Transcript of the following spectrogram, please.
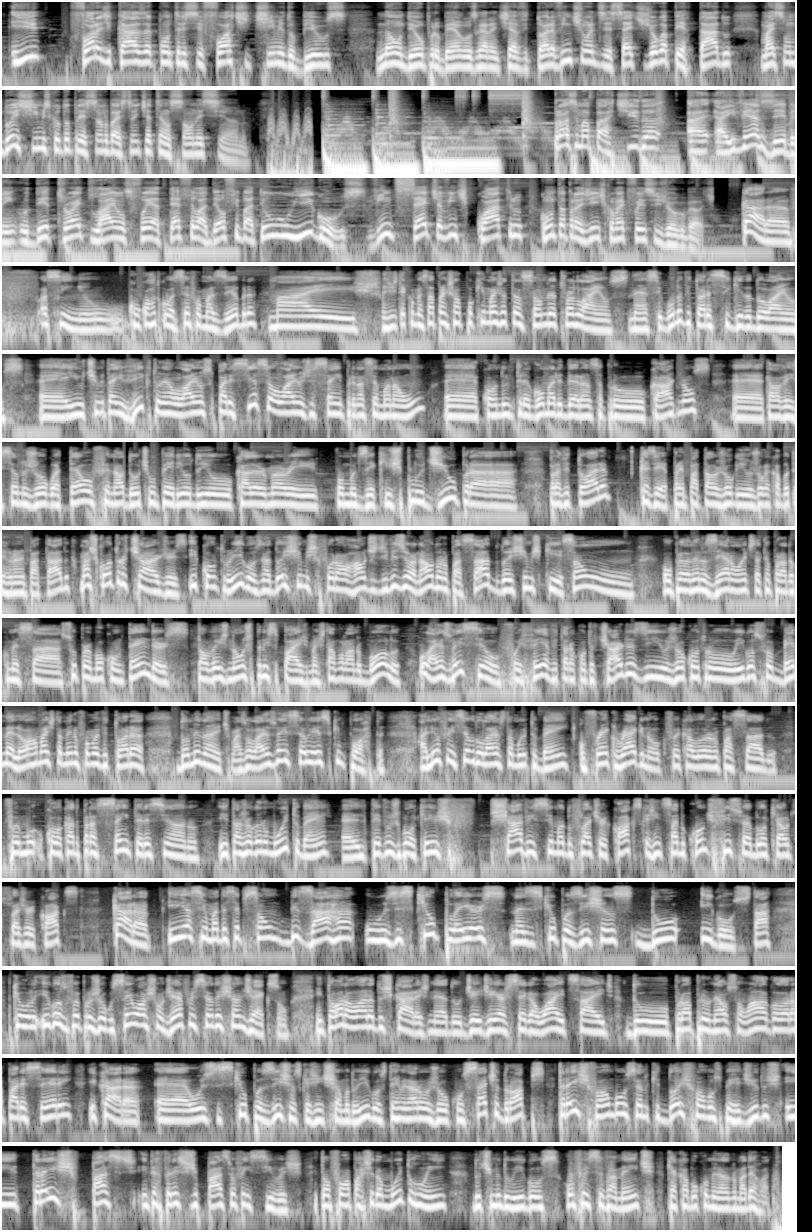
E fora de casa, contra esse forte time do Bills, não deu para o Bengals garantir a vitória. 21 a 17, jogo apertado, mas são dois times que eu estou prestando bastante atenção nesse ano. Próxima partida, aí vem a zebra, hein? O Detroit Lions foi até Filadélfia e bateu o Eagles, 27 a 24. Conta pra gente como é que foi esse jogo, Belt. Cara, assim, eu concordo com você, foi uma zebra, mas a gente tem que começar a prestar um pouquinho mais de atenção no Detroit Lions, né? Segunda vitória seguida do Lions é, e o time tá invicto, né? O Lions parecia ser o Lions de sempre na semana 1, é, quando entregou uma liderança pro Cardinals, é, tava vencendo o jogo até o final do último período e o Kyler Murray, vamos dizer que explodiu pra, pra vitória. Quer dizer, para empatar o jogo e o jogo acabou terminando empatado. Mas contra o Chargers e contra o Eagles, né? Dois times que foram ao round divisional do ano passado, dois times que são, ou pelo menos eram antes da temporada começar, Super Bowl contenders, talvez não os principais, mas estavam lá no bolo. O Lions venceu. Foi feia a vitória contra o Chargers e o jogo contra o Eagles foi bem melhor, mas também não foi uma vitória dominante. Mas o Lions venceu e é isso que importa. A linha ofensiva do Lions tá muito bem. O Frank Ragnall, que foi calor ano passado, foi colocado para center esse ano e tá jogando muito bem. É, ele teve uns bloqueios chave em cima do Fletcher Cox, que a gente sabe o quão difícil é bloquear o Fletcher Cox. Cara, e assim, uma decepção bizarra, os skill players nas skill positions do Eagles, tá? Porque o Eagles foi pro jogo sem o Washington Jeffries, sem o Deshaun Jackson. Então era hora dos caras, né? Do J.J. Arcega Whiteside, do próprio Nelson Aguilar aparecerem. E, cara, é, os skill positions que a gente chama do Eagles terminaram o jogo com sete drops, três fumbles, sendo que dois fumbles perdidos e três passes, interferências de passe ofensivas. Então foi uma partida muito ruim do time do Eagles ofensivamente, que acabou culminando numa derrota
